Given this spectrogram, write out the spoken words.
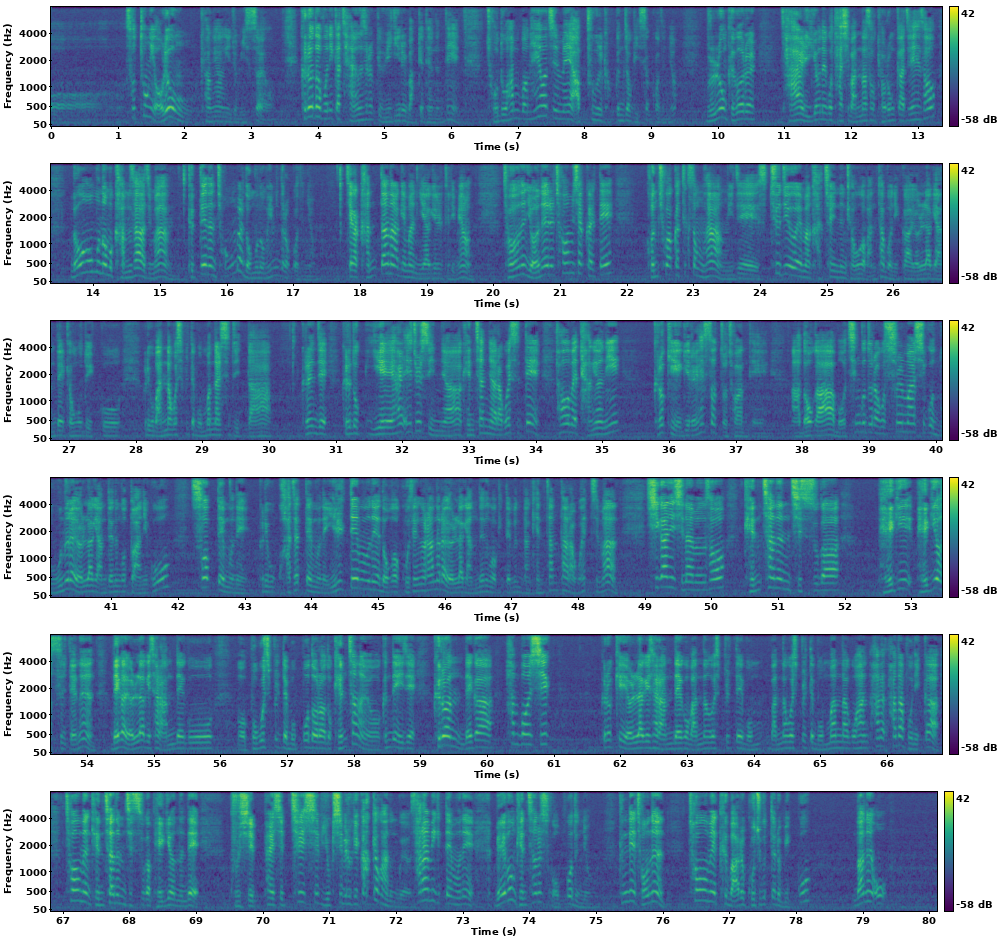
소통이 어려운 경향이 좀 있어요. 그러다 보니까 자연스럽게 위기를 맞게 되는데 저도 한번 헤어짐의 아픔을 겪은 적이 있었거든요. 물론 그거를 잘 이겨내고 다시 만나서 결혼까지 해서 너무너무 감사하지만 그때는 정말 너무너무 힘들었거든요. 제가 간단하게만 이야기를 드리면 저는 연애를 처음 시작할 때 건축학과 특성상 이제 스튜디오에만 갇혀 있는 경우가 많다 보니까 연락이 안 될 경우도 있고 그리고 만나고 싶을 때 못 만날 수도 있다. 그래 이제 그래도 이해해 줄 수 있냐 괜찮냐라고 했을 때 처음에 당연히 그렇게 얘기를 했었죠 저한테. 아, 너가 뭐 친구들하고 술 마시고 노느라 연락이 안 되는 것도 아니고 수업 때문에 그리고 과제 때문에 일 때문에 너가 고생을 하느라 연락이 안 되는 거기 때문에 난 괜찮다라고 했지만 시간이 지나면서 괜찮은 지수가 100이, 100이었을 때는 내가 연락이 잘 안 되고 어, 보고 싶을 때 못 보더라도 괜찮아요. 근데 이제 그런 내가 한 번씩 그렇게 연락이 잘 안 되고 만나고 싶을 때 못 만나고 싶을 때 못 만나고 한, 하, 하다 보니까 처음엔 괜찮음 지수가 100이었는데 90, 80, 70, 60 이렇게 깎여가는 거예요. 사람이기 때문에 매번 괜찮을 수가 없거든요. 근데 저는 처음에 그 말을 고주고대로 믿고 나는 어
